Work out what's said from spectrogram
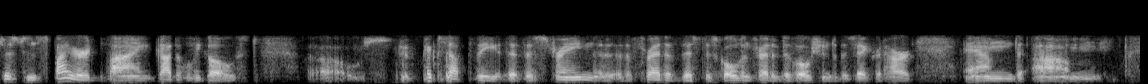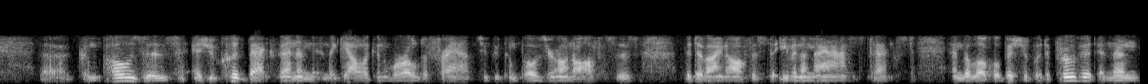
just inspired by God the Holy Ghost, uh, picks up the, the, the strain, the, the, thread of this, this golden thread of devotion to the Sacred Heart, and um, uh, composes, as you could back then in, in, the Gallican world of France. You could compose your own offices, the divine office, the, even a mass text, and the local bishop would approve it, and then,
